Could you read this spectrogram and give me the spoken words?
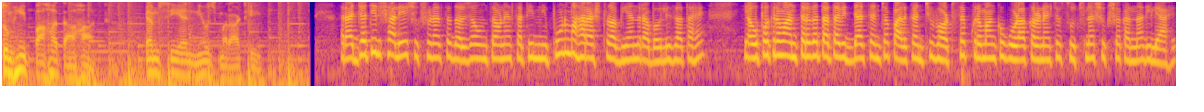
तुम्ही पाहत आहात M C N news Marathi. राज्यातील शालेय शिक्षणाचा दर्जा उंचावण्यासाठी निपुण महाराष्ट्र अभियान राबवले जात आहे. या उपक्रमांतर्गत आता विद्यार्थ्यांच्या पालकांची व्हॉट्सअप क्रमांक गोळा करण्याच्या सूचना शिक्षकांना दिल्या आहेत.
